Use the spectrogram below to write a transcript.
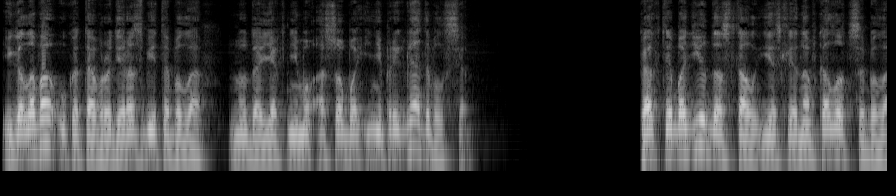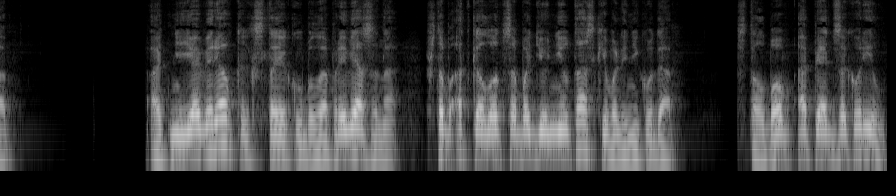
И голова у кота вроде разбита была, ну да я к нему особо и не приглядывался. «Как ты бадью достал, если она в колодце была?» От нее веревка к стояку была привязана, чтобы от колодца бадью не утаскивали никуда. Столбов опять закурил.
